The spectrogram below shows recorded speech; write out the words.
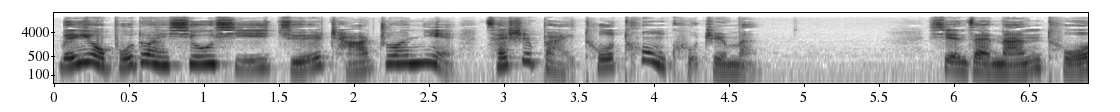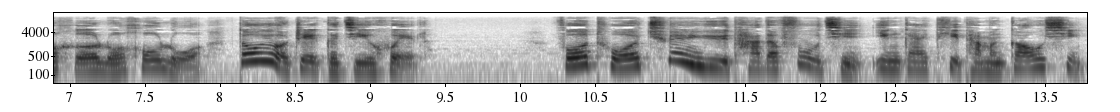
唯有不断修习觉察专念，才是摆脱痛苦之门。现在南陀和罗睺罗都有这个机会了。佛陀劝喻他的父亲应该替他们高兴，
